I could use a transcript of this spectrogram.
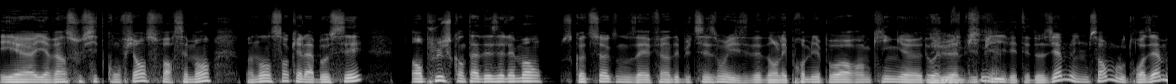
Et il y avait un souci de confiance, forcément. Maintenant, on sent qu'elle a bossé. En plus, quand tu as des éléments, Scott Suggs nous avait fait un début de saison, il était dans les premiers power rankings euh, du MVP, MVP, il était deuxième, il me semble, ou troisième.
